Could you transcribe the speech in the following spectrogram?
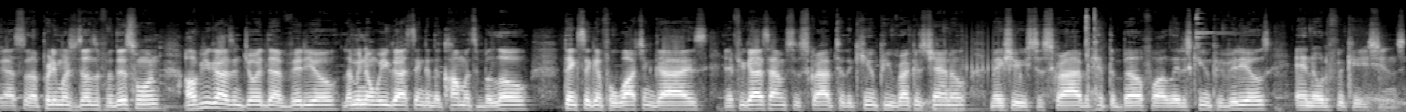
Alright guys, so that pretty much does it for this one. I hope you guys enjoyed that video. Let me know what you guys think in the comments below. Thanks again for watching guys. And if you guys haven't subscribed to the QMP Records channel, make sure you subscribe and hit the bell for our latest QMP videos and notifications.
